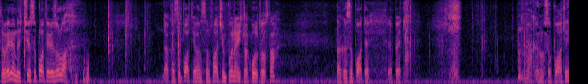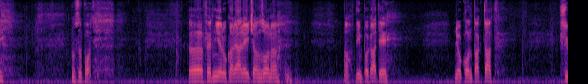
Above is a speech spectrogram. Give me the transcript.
să vedem de ce se poate rezolva. Dacă se poate, o să-l facem până aici, la colțul ăsta. Dacă se poate, repet. Dacă nu se poate, nu se poate. Fermierul care are aici în zonă No, din păcate ne-au contactat și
